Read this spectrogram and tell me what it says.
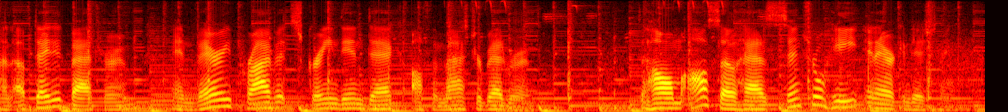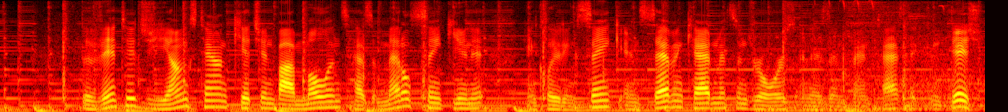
an updated bathroom, and very private screened in deck off the master bedroom. The home also has central heat and air conditioning. The vintage Youngstown kitchen by Mullins has a metal sink unit including sink and seven cabinets and drawers and is in fantastic condition.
